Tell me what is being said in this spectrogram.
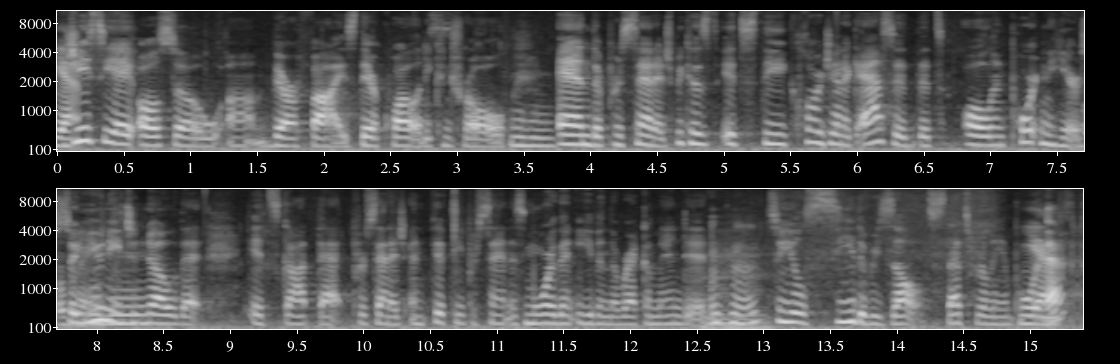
Yeah. GCA also um, verifies their quality control mm-hmm. and the percentage because it's the chlorogenic acid that's all important here. So you need to mm-hmm. know that it's got that percentage, and 50% is more than even the recommended. Mm-hmm. So you'll see the results. That's really important. Yeah. That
